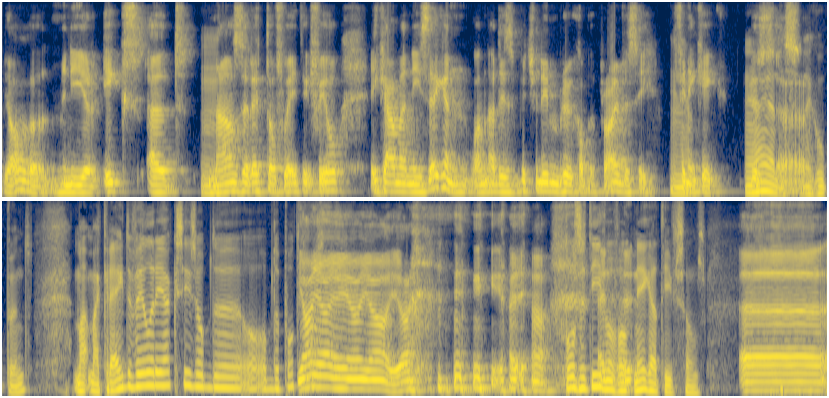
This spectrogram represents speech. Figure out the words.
ja, meneer X uit Nazareth of weet ik veel. Ik kan dat niet zeggen, want dat is een beetje een inbreuk op de privacy, vind ik. ja, Dus, ja, dat is eh, een goed punt. Maar, maar krijg je veel reacties op de, op de podcast? ja, ja, ja, ja, ja. ja, ja. Positief En, of ook eh, negatief soms? Eh,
